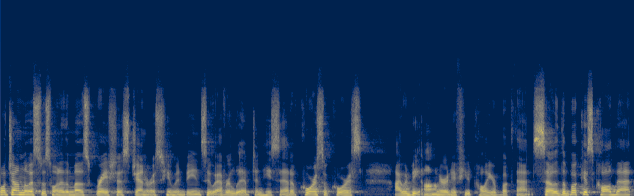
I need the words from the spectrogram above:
Well, John Lewis was one of the most gracious, generous human beings who ever lived. And he said, Of course, of course, I would be honored if you'd call your book that. So the book is called that.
